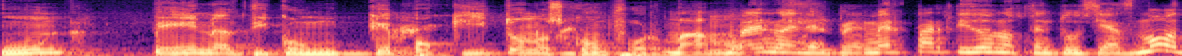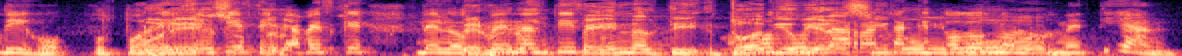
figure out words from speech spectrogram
un penalti, con qué poquito nos conformamos. Bueno, en el primer partido nos entusiasmó, digo, pues por, ahí se empieza, ya ves que de los penaltis. penalti, todavía hubiera sido un todos Nos metían.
